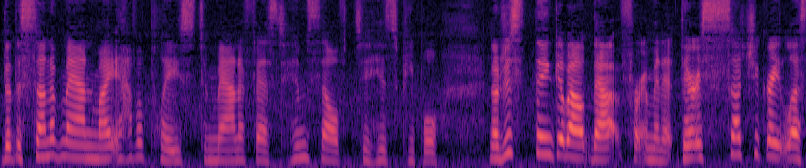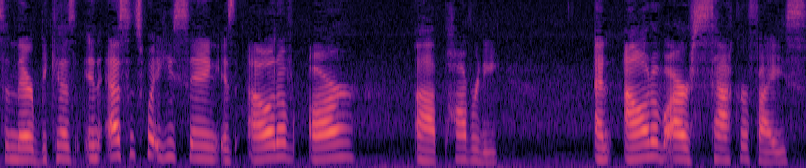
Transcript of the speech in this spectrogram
that the Son of Man might have a place to manifest himself to his people. Now, just think about that for a minute. There is such a great lesson there because, in essence, what he's saying is out of our uh, poverty and out of our sacrifice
